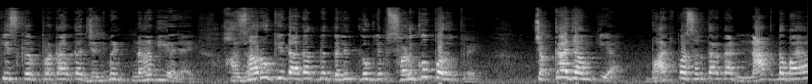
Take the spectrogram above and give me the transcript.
कि इस प्रकार का जजमेंट ना दिया जाए। हज़ारों की तादाद में दलित लोग जब सड़कों पर उतरे चक्का जाम किया भाजपा सरकार का नाक दबाया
